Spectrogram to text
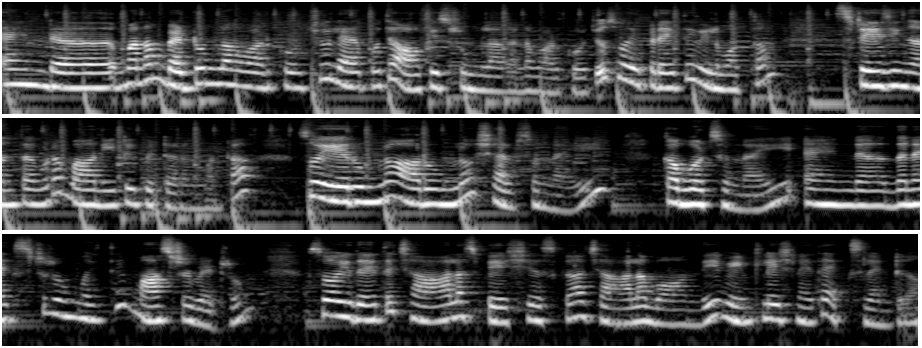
అండ్ uh, మనం బెడ్రూమ్ లాగా వాడుకోవచ్చు లేకపోతే ఆఫీస్ రూమ్ లాగా వాడుకోవచ్చు. సో ఇక్కడైతే వీళ్ళు మొత్తం స్టేజింగ్ అంతా కూడా బాగా నీట్గా పెట్టారనమాట సో ఏ రూమ్లో ఆ రూమ్లో షెల్ఫ్స్ ఉన్నాయి కబోర్డ్స్ ఉన్నాయి. అండ్ ద నెక్స్ట్ రూమ్ అయితే మాస్టర్ బెడ్రూమ్ సో ఇదైతే చాలా స్పేషియస్గా చాలా బాగుంది. వెంటిలేషన్ అయితే ఎక్సలెంట్గా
